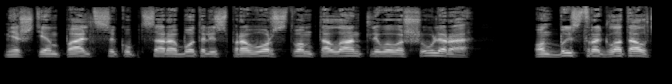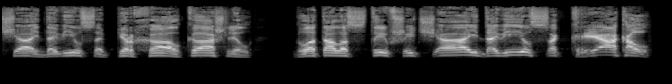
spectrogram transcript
Меж тем пальцы купца работали с проворством талантливого шулера. Он быстро глотал чай, давился, перхал, кашлял, глотал остывший чай, давился, крякал.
